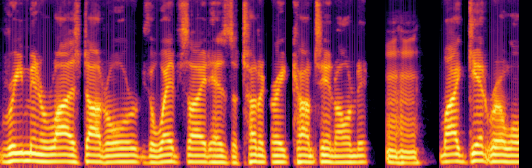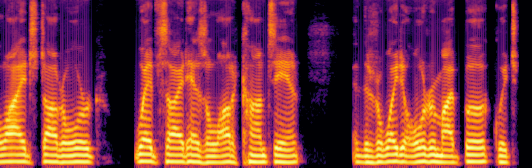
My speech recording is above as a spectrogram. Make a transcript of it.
Remineralize.org, the website has a ton of great content on it. Mm-hmm. My GetRealAlliance.org website has a lot of content. And there's a way to order my book, which,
